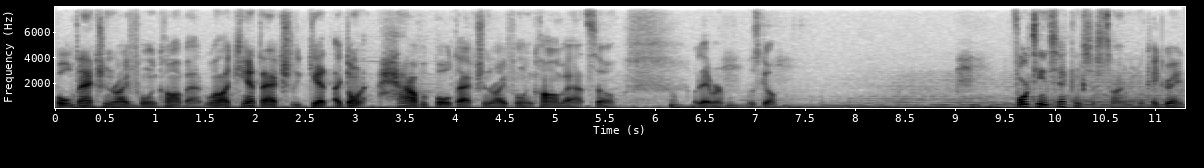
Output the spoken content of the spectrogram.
Bolt action rifle in combat. Well, I can't actually get. I don't have a bolt action rifle in combat, so whatever. Let's go. 14 seconds this time. Okay, great.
